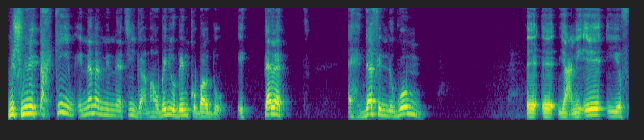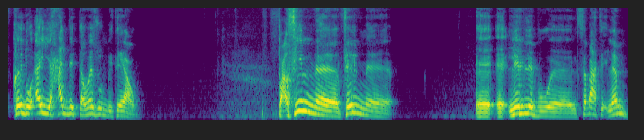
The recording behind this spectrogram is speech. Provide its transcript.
مش من التحكيم إنما من النتيجة. ما هو بيني وبينكم برضو الثلاث أهداف اللي جم يعني إيه يفقدوا أي حد التوازن بتاعه. عارفين فيلم لبلب والسبع أقلام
